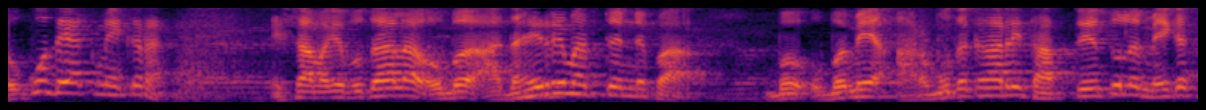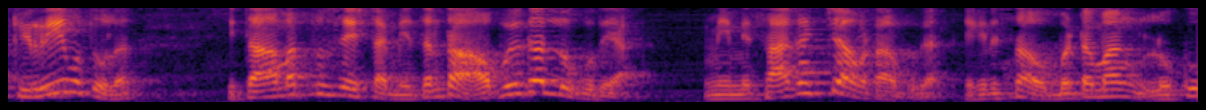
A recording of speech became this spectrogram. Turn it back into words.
ලොකු දෙයක් මේ කරන්නේ. නිසා මගේ පුතාලා ඔබ අධෛර්යමත් වෙන්න එපා. ඔබ ඔබ මේ අර්බුදකාරී තත්වයේ තුල මේක කිරීම තුල ඉතාමත්ම ශ්‍රේෂ්ඨයි. මෙතනට ආපු එකත් ලොකු දෙයක්. මේ මේ සාකච්ඡාවට ආපු එකත්. ඒක නිසා ඔබට මං ලොකු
